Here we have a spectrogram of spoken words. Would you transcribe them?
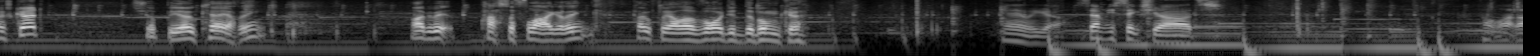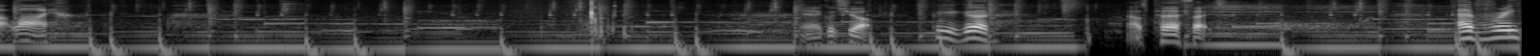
Looks good. Should be okay, I think. Might be a bit past the flag, I think. Hopefully I'll avoided the bunker. Here we go. 76 yards. Not like that lie. Yeah, good shot. Pretty good. That's perfect. every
